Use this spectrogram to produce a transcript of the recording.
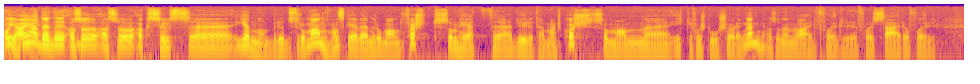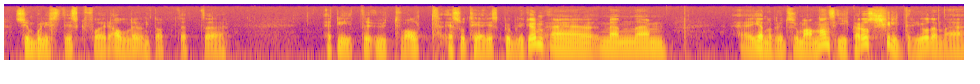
oh, ja, ja. Det, det, altså, altså, Aksels eh, gjennombruddsroman Han skrev en roman først som het eh, 'Dyretemmerens kors', som han eh, ikke forsto sjøl engang. Altså, den var for, for sær og for symbolistisk for alle, unntatt et uh, et lite utvalgt esoterisk publikum. Eh, men eh, gjennombruddsromanen hans, 'Ikaros', skildrer jo denne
